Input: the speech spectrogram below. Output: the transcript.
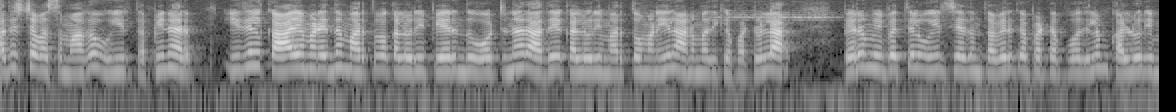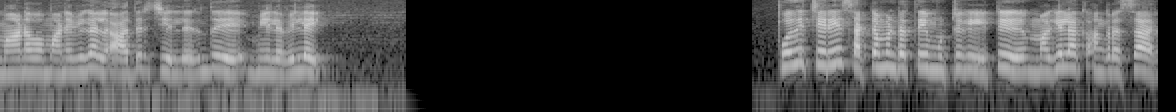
அதிர்ஷ்டவசமாக உயிர் தப்பினர். இதில் காயமடைந்த மருத்துவக் கல்லூரி பேருந்து ஓட்டுநர் அதே கல்லூரி மருத்துவமனையில் அனுமதிக்கப்பட்டுள்ளார். பெரும் விபத்தில் உயிர் சேதம் தவிர்க்கப்பட்ட போதிலும் கல்லூரி மாணவ மாணவிகள் அதிர்ச்சியிலிருந்து மீளவில்லை. புதுச்சேரி சட்டமன்றத்தை முற்றுகையிட்டு மகிழா காங்கிரசார்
